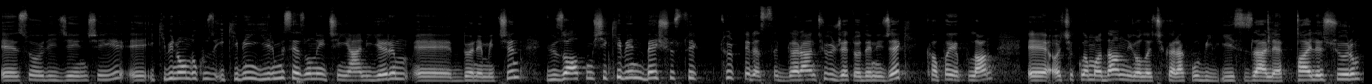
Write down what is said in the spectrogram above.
e, söyleyeceğin şeyi. E, 2019-2020 sezonu için yani yarım e, dönem için 162.500 Türk, Türk lirası garanti ücret ödenecek. Kapa yapılan e, açıklamadan yola çıkarak bu bilgiyi sizlerle paylaşıyorum.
